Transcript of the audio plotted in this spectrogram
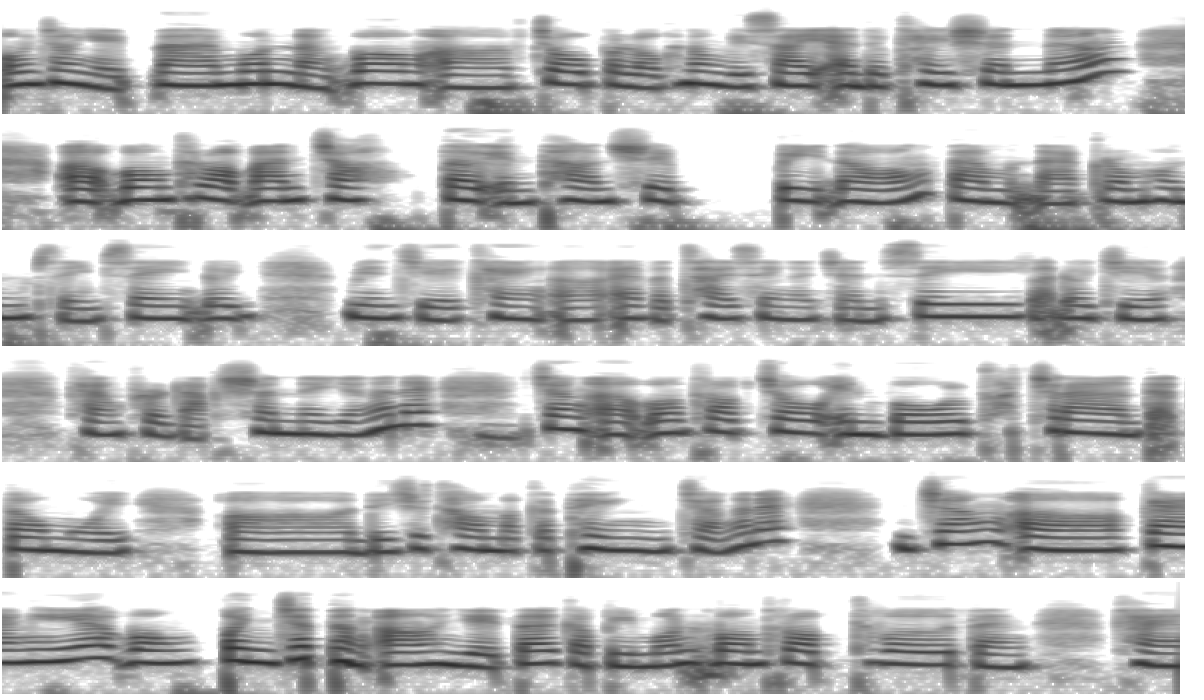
បងចង់និយាយថាមុននឹងបងចូលប្រឡូកក្នុងវិស័យ education ហ្នឹងបងធ្លាប់បានចោះទៅ internship 2ដង តាមបណ្ដាក្រុមហ៊ុនផ្សេងផ្សេងដូចមានជាខាង advertising agency ក៏ដូចជាខាង production អីចឹងណាអញ្ចឹងបងធ្លាប់ចូល involve ច្រើនតទៅមួយ digital marketing អញ្ចឹងណាអញ្ចឹងការងារបងពេញចិត្តទាំងអស់និយាយទៅកាលពីមុនបងធ្លាប់ធ្វើទាំងខាង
